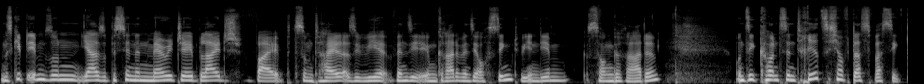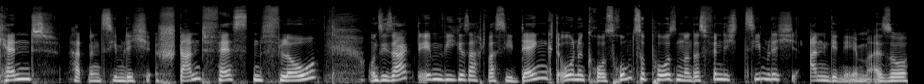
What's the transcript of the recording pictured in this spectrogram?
Und es gibt eben so ein, ja, so ein bisschen einen Mary J. Blige Vibe zum Teil. Also wie, wenn sie eben gerade, wenn sie auch singt, wie in dem Song gerade. Und sie konzentriert sich auf das, was sie kennt, hat einen ziemlich standfesten Flow. Und sie sagt eben, wie gesagt, was sie denkt, ohne groß rumzuposen. Und das finde ich ziemlich angenehm. Also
